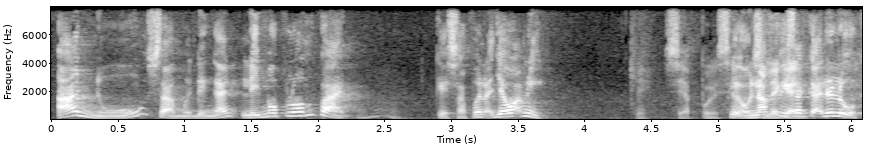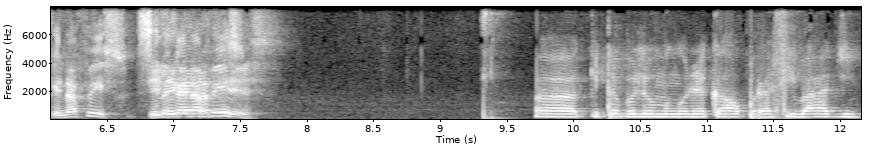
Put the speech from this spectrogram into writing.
anu sama dengan 54. Okey, siapa nak jawab ni? Okey, siapa? Okey, siapa? oh, Nafis Silakan. angkat dulu. Okey, Nafis. Silakan Nafis. Uh, kita perlu menggunakan operasi bahagi.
